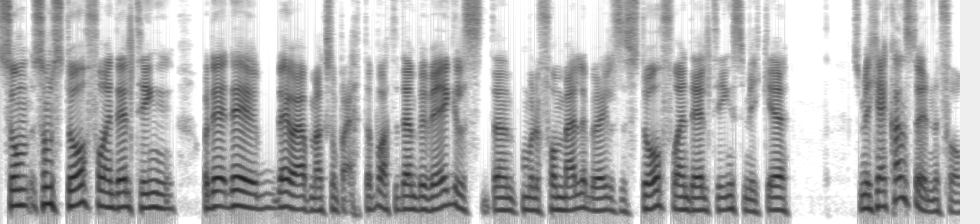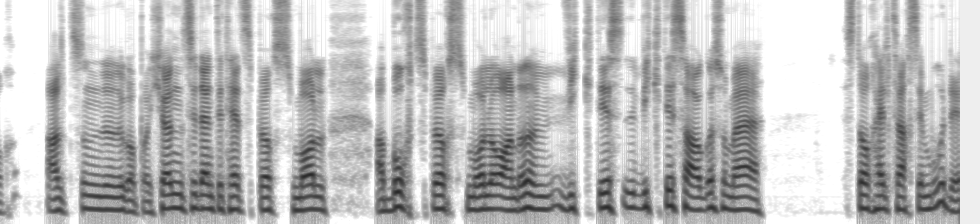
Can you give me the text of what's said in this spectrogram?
som, som står for en del ting og det, det ble jo jeg oppmerksom på etterpå, at den bevegelsen, den formelle bevegelsen står for en del ting som ikke, som ikke jeg kan stå inne for. Alt som det går på kjønnsidentitetsspørsmål, abortspørsmål og andre viktige, viktige saker som jeg står helt tvers imot i.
